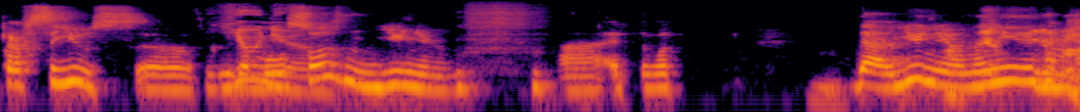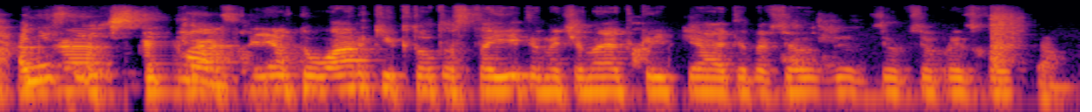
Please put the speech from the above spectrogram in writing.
профсоюз, э, когда был создан Union. А, это вот да, Union, они, они исторически когда там. стоят у арки, кто-то стоит и начинает кричать, это все, все, все происходит там.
